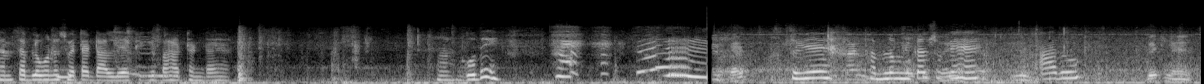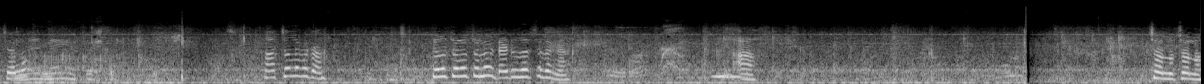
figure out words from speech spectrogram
हम सब लोगों ने स्वेटर डाल दिया क्योंकि बाहर ठंडा है। हाँ गोदी? तो ये हम लोग निकल चुके हैं। आरू? देख लें चलो। हाँ चलो बेटा। चलो चलो चलो डैडी उधर चले गए आ। चलो चलो।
